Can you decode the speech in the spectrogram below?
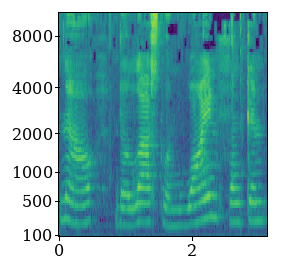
Now, the last one, wine funkin'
